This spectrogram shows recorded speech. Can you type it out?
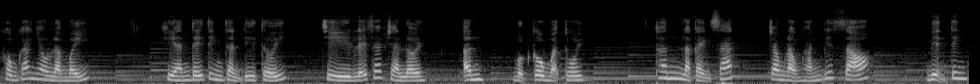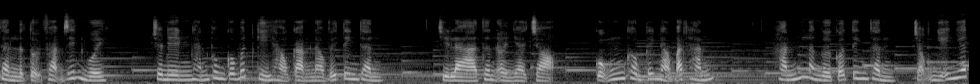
không khác nhau là mấy. Khi hắn đấy tinh thần đi tới, chỉ lễ phép trả lời, "Ân, một câu mà thôi." Thân là cảnh sát, trong lòng hắn biết rõ Biện tinh thần là tội phạm giết người, cho nên hắn không có bất kỳ hảo cảm nào với tinh thần. Chỉ là thân ở nhà trọ cũng không cách nào bắt hắn. Hắn là người có tinh thần trọng nghĩa nhất,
